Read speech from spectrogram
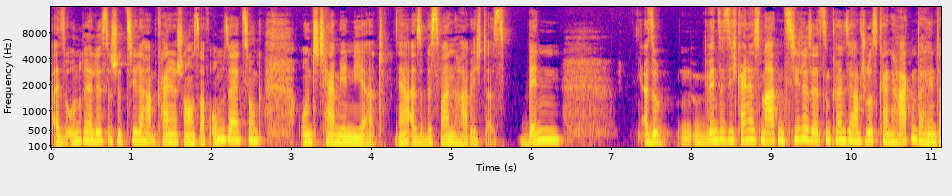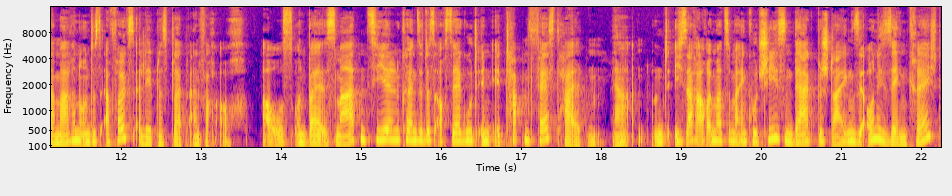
Also unrealistische Ziele haben keine Chance auf Umsetzung und terminiert. Ja, also bis wann habe ich das? Wenn also wenn Sie sich keine smarten Ziele setzen, können Sie am Schluss keinen Haken dahinter machen und das Erfolgserlebnis bleibt einfach auch aus. Und bei smarten Zielen können Sie das auch sehr gut in Etappen festhalten. Ja, und ich sage auch immer zu meinen Coaches, einen Berg besteigen Sie auch nicht senkrecht,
